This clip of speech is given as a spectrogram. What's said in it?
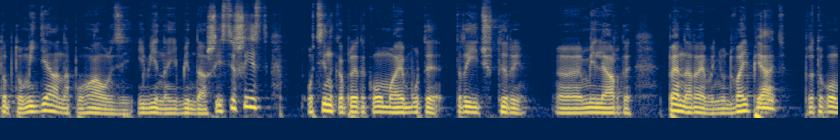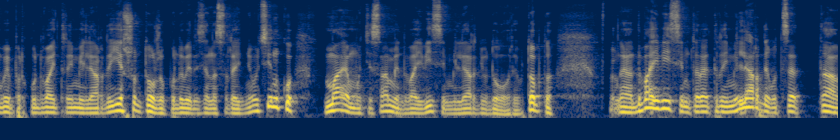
тобто медіана по галузі і Віна і Біда 6,6, оцінка при такому має бути 3,4 е, мільярди, Пена ревеню 2,5, при такому випадку 2,3 мільярди. Є що теж подивитися на середню оцінку, маємо ті самі 2,8 мільярдів доларів. Тобто е, 2,8-3 мільярди це та,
